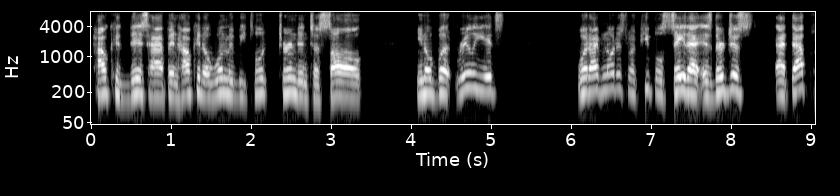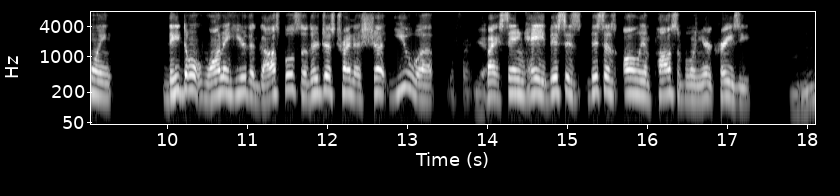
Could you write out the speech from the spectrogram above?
how could this happen? How could a woman be t- turned into salt? You know, but really, it's what I've noticed when people say that is they're just at that point they don't want to hear the gospel so they're just trying to shut you up yeah. by saying hey this is this is all impossible and you're crazy mm-hmm.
